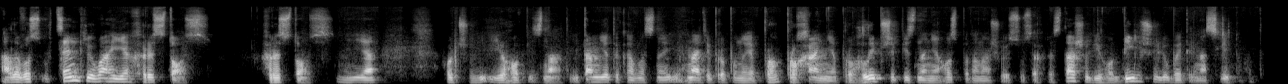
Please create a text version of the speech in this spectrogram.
Але в центрі уваги є Христос. Христос. Я хочу його пізнати. І там є така, власне, Ігнатій пропонує прохання про глибше пізнання Господа нашого Ісуса Христа, щоб його більше любити і наслідувати.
